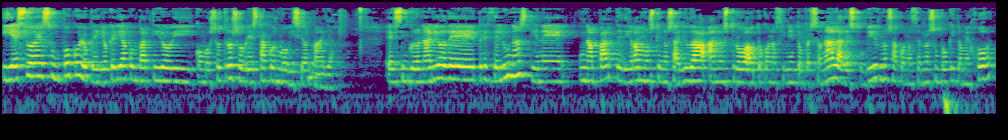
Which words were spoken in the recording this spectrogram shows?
Y eso es un poco lo que yo quería compartir hoy con vosotros sobre esta cosmovisión maya. El sincronario de 13 lunas tiene una parte, digamos, que nos ayuda a nuestro autoconocimiento personal, a descubrirnos, a conocernos un poquito mejor.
